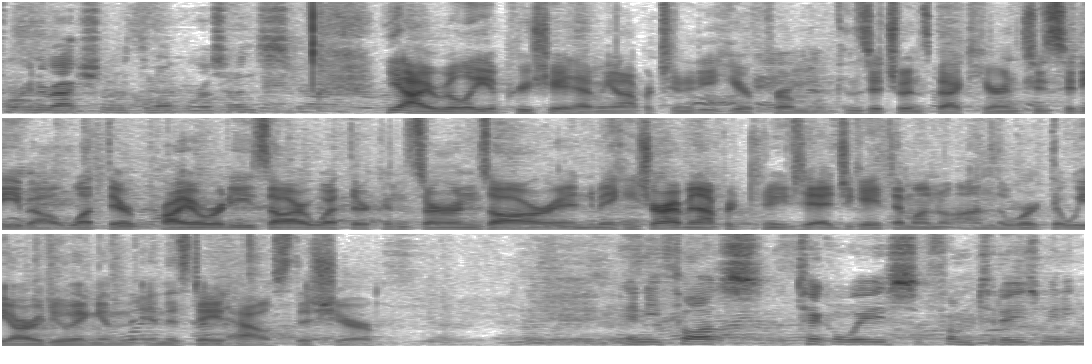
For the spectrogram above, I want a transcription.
for interaction with the local residents? Yeah, I really appreciate having an opportunity to hear from constituents back here in Sioux City about what their priorities are, what their concerns are, and making sure I have an opportunity to educate them on, on the work that we are doing in, in the State House this year. Any thoughts, takeaways from today's meeting?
